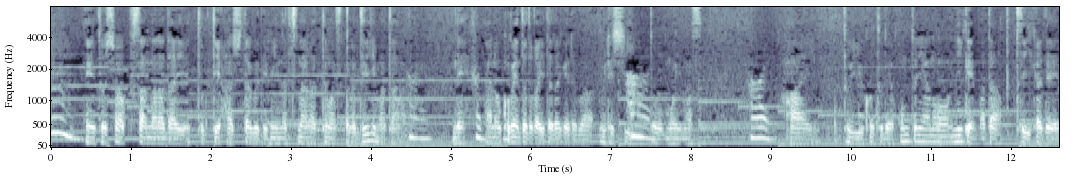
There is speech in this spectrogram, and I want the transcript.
うん。えー、とシャープ37ダイエットっていうハッシュタグでみんなつながってますからぜひまたはねそうです。ねあのコメントとかいただければ嬉しいと思います。いはい。はい、ということで本当にあの2件また追加で、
